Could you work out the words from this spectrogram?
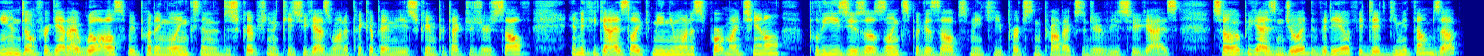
And don't forget, I will also be putting links in the description in case you guys want to pick up any of these screen protectors yourself. And if you guys like me and you want to support my channel, please use those links because it helps me keep purchasing products to do reviews for you guys. So I hope you guys enjoyed the video. If you did, give me a thumbs up.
